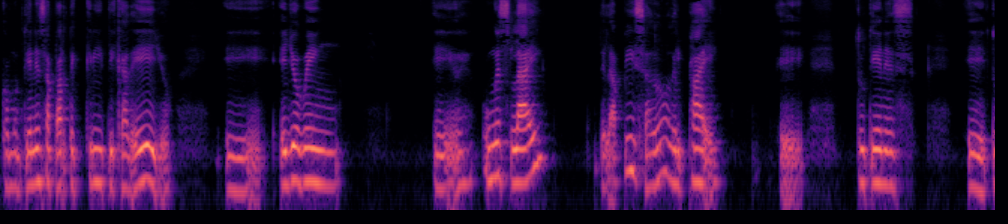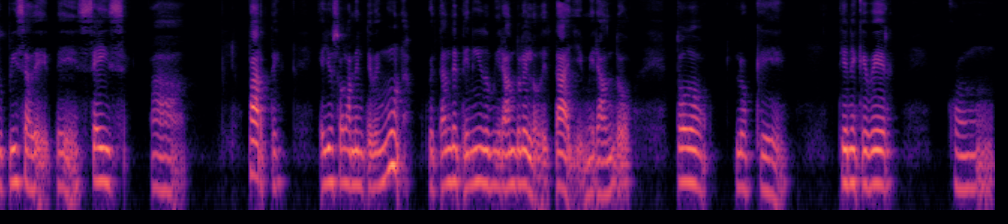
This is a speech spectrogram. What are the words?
como tiene esa parte crítica de ello, eh, ellos ven un slide de la pizza, ¿no? Del pie. tú tienes tu pizza de, seis uh, partes, ellos solamente ven una, pues están detenidos mirándole los detalles, mirando todo lo que tiene que ver con,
